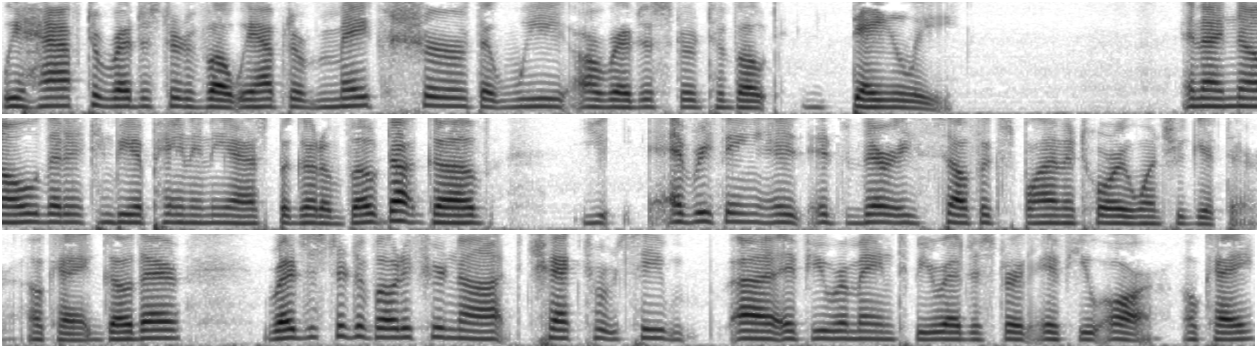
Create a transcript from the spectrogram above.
we have to register to vote. We have to make sure that we are registered to vote daily. And I know that it can be a pain in the ass, but go to vote.gov. You, everything it, it's very self-explanatory once you get there. Okay, go there, register to vote if you're not. Check to see uh, if you remain to be registered if you are, okay?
